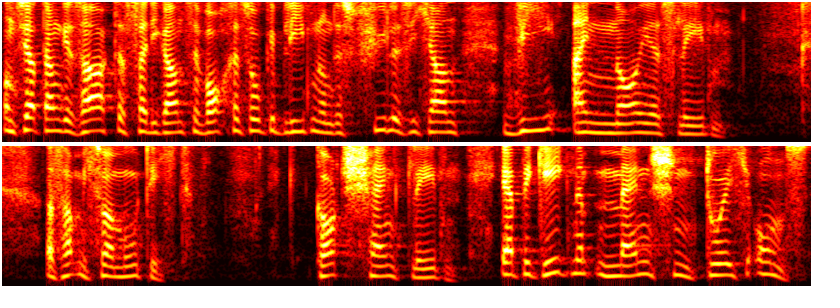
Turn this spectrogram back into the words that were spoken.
Und sie hat dann gesagt, das sei die ganze Woche so geblieben und es fühle sich an wie ein neues Leben. Das hat mich so ermutigt. Gott schenkt Leben. Er begegnet Menschen durch uns.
